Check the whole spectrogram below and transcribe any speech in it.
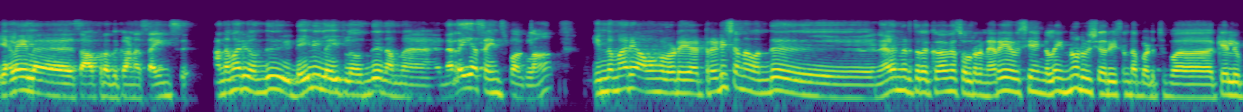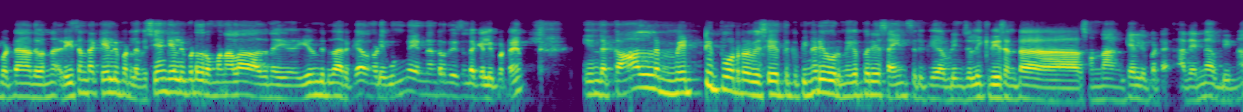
இலையில சாப்பிட்றதுக்கான சயின்ஸ் அந்த மாதிரி வந்து டெய்லி லைஃப்ல வந்து நம்ம நிறைய சயின்ஸ் பார்க்கலாம். இந்த மாதிரி அவங்களுடைய ட்ரெடிஷனை வந்து நிலைநிறுத்துறதுக்காக சொல்ற நிறைய விஷயங்கள்ல இன்னொரு விஷயம் ரீசெண்டா படிச்சு கேள்விப்பட்டேன். அது வந்து ரீசெண்டா கேள்விப்படல. விஷயம் கேள்விப்பட்டது ரொம்ப நாளா அதுல இருந்துட்டு தான் இருக்கு. அதனுடைய உண்மை என்னன்றது ரீசெண்டா கேள்விப்பட்டேன். இந்த கால்ல மெட்டி போடுற விஷயத்துக்கு பின்னாடி ஒரு மிகப்பெரிய சயின்ஸ் இருக்கு அப்படின்னு சொல்லி ரீசெண்டா சொன்னாங்க கேள்விப்பட்டேன். அது என்ன அப்படின்னா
